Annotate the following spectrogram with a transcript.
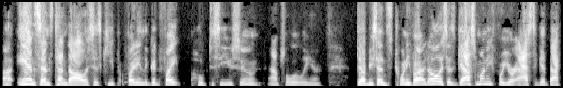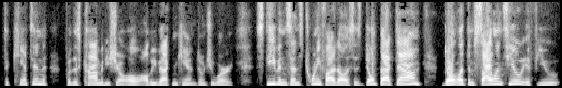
Uh, Ann sends ten dollars. Says keep fighting the good fight. Hope to see you soon. Absolutely. Yeah. Debbie sends $25, says gas money for your ass to get back to Canton for this comedy show. Oh, I'll be back in Canton. Don't you worry. Steven sends $25, says don't back down. Don't let them silence you. If you,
